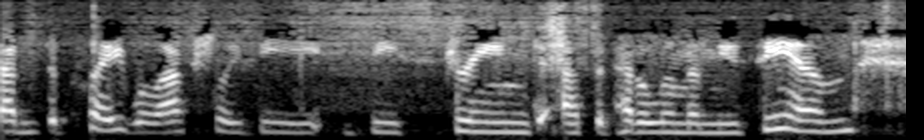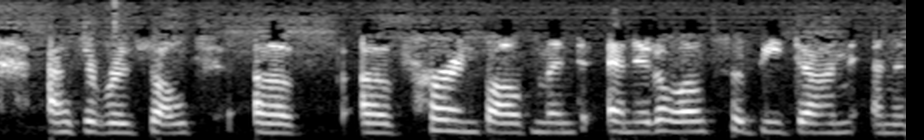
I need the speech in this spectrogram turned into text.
Um, the play will actually be be streamed at the Petaluma Museum as a result of of her involvement, and it'll also be done in a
